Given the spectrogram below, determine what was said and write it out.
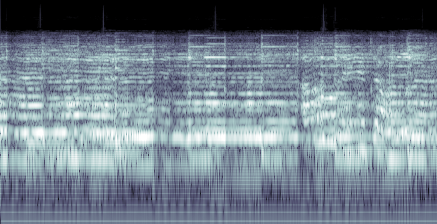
Oh, it's alright.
